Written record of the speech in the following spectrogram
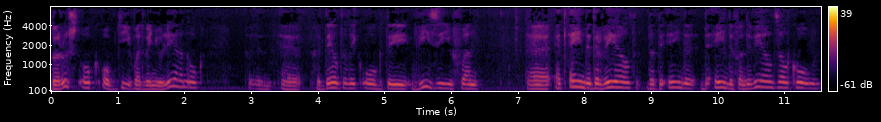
berust ook op die, wat we nu leren ook, uh, gedeeltelijk ook de visie van uh, het einde der wereld, dat de einde, de einde van de wereld zal komen,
